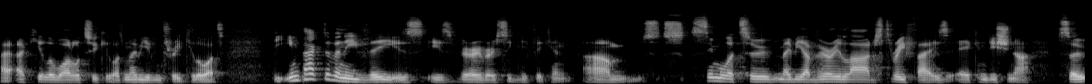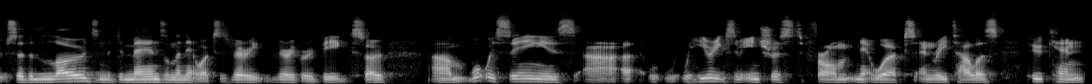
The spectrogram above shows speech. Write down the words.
a, a kilowatt or two kilowatts, maybe even three kilowatts. The impact of an EV is is very very significant, um, s- similar to maybe a very large three phase air conditioner. So so the loads and the demands on the networks is very very very big. So um, what we're seeing is uh, uh we're hearing some interest from networks and retailers who can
